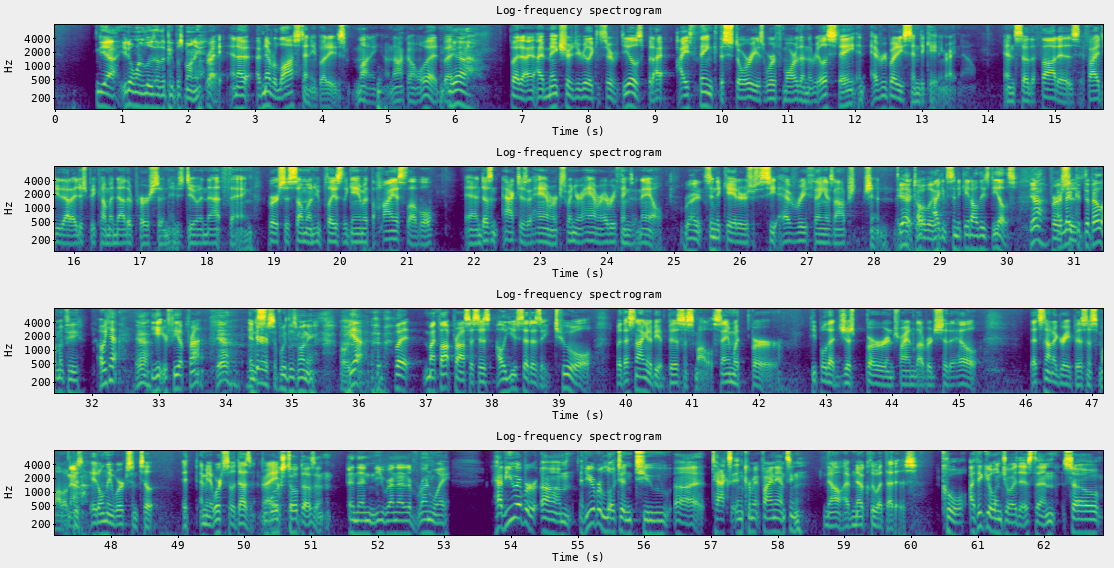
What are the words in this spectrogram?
Yeah, you don't want to lose other people's money. Right. And I, I've never lost anybody's money, you know, knock on wood. But yeah. but I, I make sure to do really conservative deals. But I, I think the story is worth more than the real estate, and everybody's syndicating right now. And so the thought is, if I do that, I just become another person who's doing that thing versus someone who plays the game at the highest level and doesn't act as a hammer. Because when you're a hammer, everything's a nail. Right. Syndicators see everything as an option. They Yeah, "Oh, totally. I can syndicate all these deals. Yeah. Versus, I make a development fee. oh yeah, Yeah. You get your fee up front. Yeah. Who And cares if we lose money? Oh yeah, but my thought process is I'll use that as a tool, but that's not going to be a business model. Same with BRRRR. People that just BRRRR and try and leverage to the hilt. That's not a great business model because it only works until it. I mean, it works till it doesn't, right? Work still doesn't. And then you run out of runway. Have you ever um, have you ever looked into uh, tax increment financing? No, I have no clue what that is. Cool. I think you'll enjoy this then. So,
